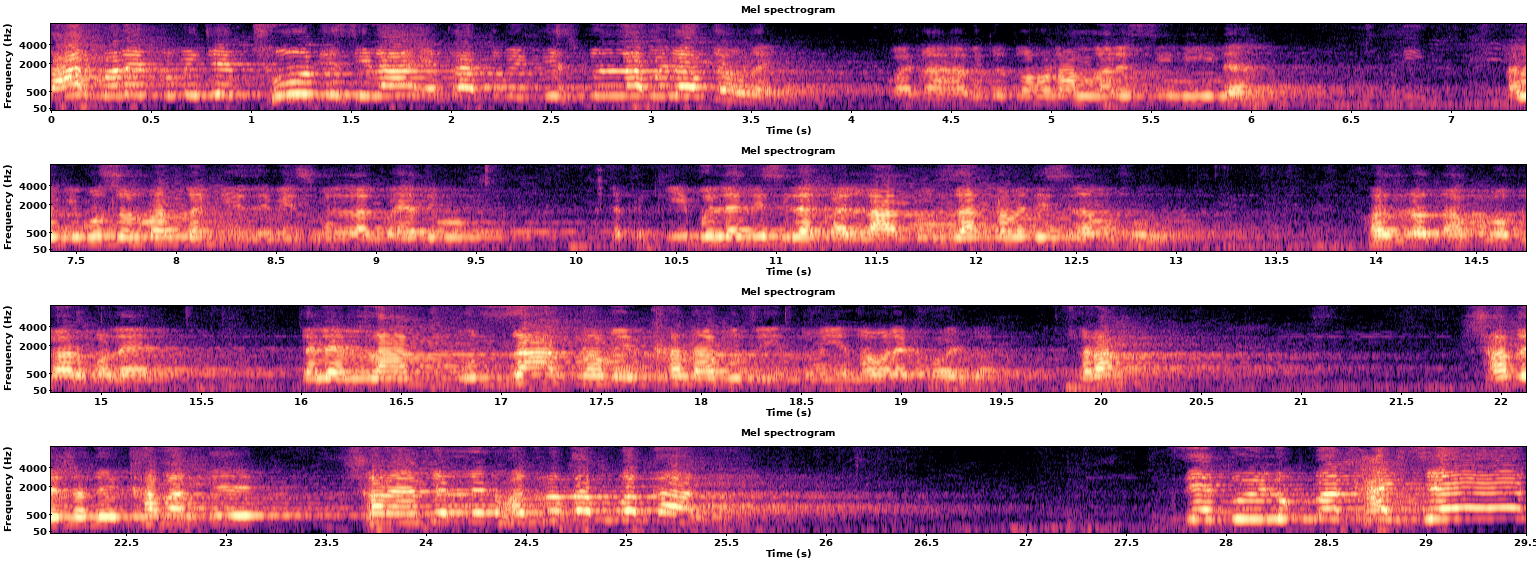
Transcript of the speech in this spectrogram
তার মানে তুমি যে ছু দিছিলা, এটা তুমি বিসমিল্লাহ বলেও যাও নাই? না, আমি তো তখন আল্লাহরে চিনি না। আমি কি মুসলমান নাকি? যে বিসমিল্লাহ কয়ে দিব কি বলে দিছিলা? কয় উজ্জার নামে দিছিলাম ফু। হজরত আবু বকার বলে তাহলে লাত উজ্জার নামের খানা বুঝি তুমি আমারে খাওয়াই দাও। সারাপ সাথে সাথে খাবারকে সরায় ফেললেন হজরত আবু বকার। যে দুই লুকমা খাইছেন,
